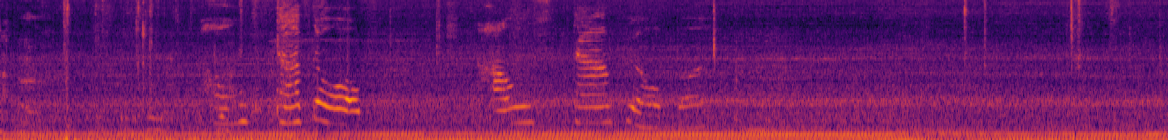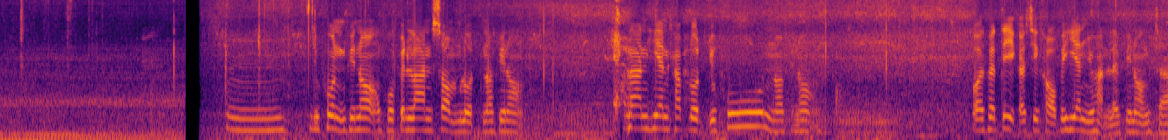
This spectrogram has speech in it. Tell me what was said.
นะเขาท้าจบเขาท้าจบเลย อืมอยู่พุ่นพี่น้องผมเป็นร้านซ่อมรถเนาะพี่น้องร้านเฮียนขับรถอยู่พุ่นเนาะพี่น้องปอยพติกับสิเขาไปเฮียนอยู่หันแล้วพี่น้องจ้า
